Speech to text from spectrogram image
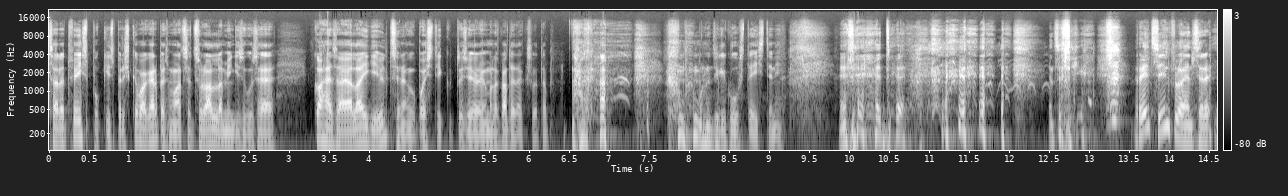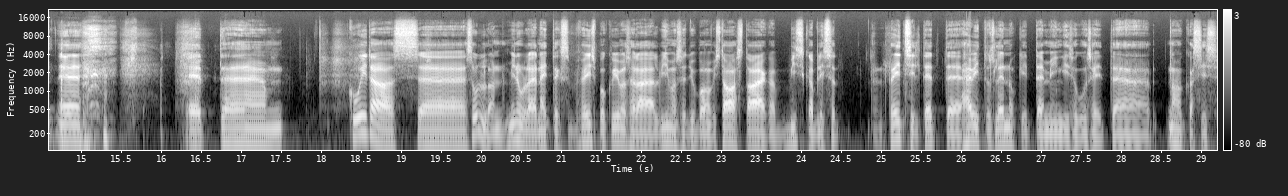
sa oled Facebookis päris kõva kärbes, ma vaatasin, et sul alla mingisuguse kahesaja laigi üldse nagu postitusi jumala kadedaks võtab. Mul on siuke kuusteist ja nii. et, et, et sa oled rets influencer. Et äh, kuidas äh, sul on, minule näiteks Facebook viimasel ajal, viimased juba vist aasta aega viskab lihtsalt retsilt ette hävituslennukite mingisuguseid noh, kas siis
